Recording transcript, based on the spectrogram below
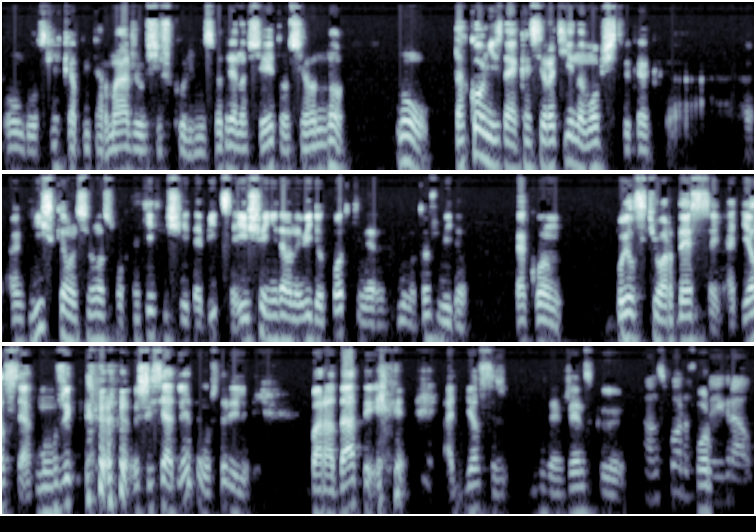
он был слегка притормаживающий в школе. Несмотря на все это, он все равно, ну, в таком, не знаю, консервативном обществе, как английском он все равно смог таких вещей добиться. И еще недавно видел фотки, наверное, Дима тоже видел, как он был стюардессой, оделся, мужик 60 лет ему, что ли, или бородатый, оделся, не знаю, в женскую... Он спорт спор... играл.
